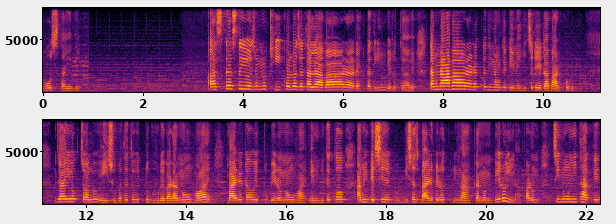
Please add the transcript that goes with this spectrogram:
অবস্থা এদের। আস্তে আস্তেই ওই জন্য ঠিক হলো যে তাহলে আবার আর একটা দিন বেরোতে হবে। তার মানে আবার আর একটা দিন আমাকে টেনে হিচড়ে এরা বার করবে যাই হোক, চলো, এই সুবাদে তো একটু ঘুরে বেড়ানোও হয়, বাইরেটাও একটু বেরোনোও হয়। এমনিতে তো আমি বেশি বিশেষ বাইরে বেরো, না, কেন বেরোই না, কারণ চিনুমনি থাকে,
